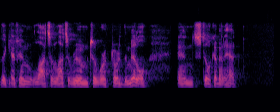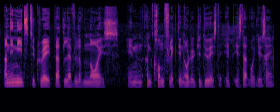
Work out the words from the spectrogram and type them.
that give him lots and lots of room to work toward the middle and still come out ahead. And he needs to create that level of noise in, and conflict in order to do it. Is that what you're saying?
